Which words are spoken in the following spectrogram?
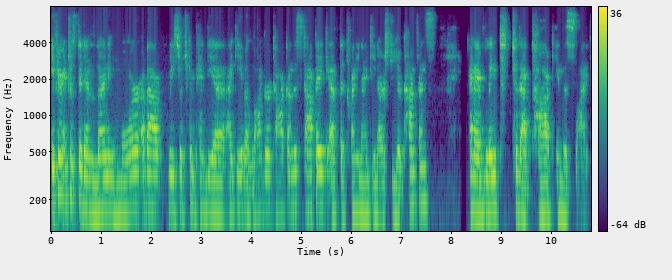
If you're interested in learning more about research compendia, I gave a longer talk on this topic at the 2019 RStudio conference, and I've linked to that talk in this slide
